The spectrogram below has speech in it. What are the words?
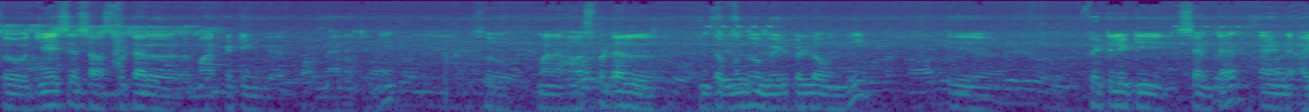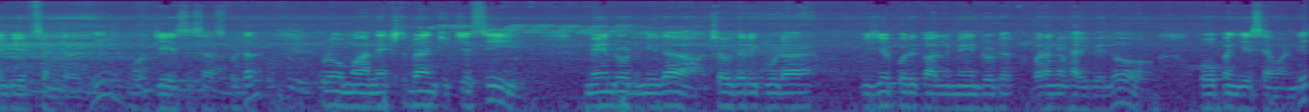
So JSS hospital marketing మేనేజర్ని. సో మన హాస్పిటల్ ఇంతకుముందు మేడిపల్లిలో ఉంది. Fertility centre and IVF centre అది జేఎస్ఎస్ హాస్పిటల్. ఇప్పుడు మా నెక్స్ట్ బ్రాంచ్ వచ్చేసి మెయిన్ రోడ్ మీద Chowdariguda Vijayapuri colony main road Warangal హైవేలో ఓపెన్ చేసామండి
